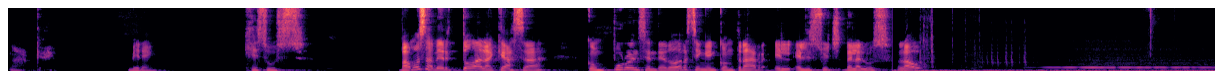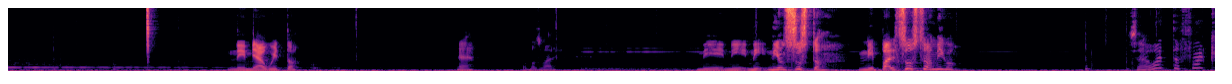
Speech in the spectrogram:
Ok. Miren. Jesús. Vamos a ver toda la casa con puro encendedor sin encontrar el, el switch de la luz. Hello. Ni me agüito. Eh, vamos mal. Ni, ni, ni, ni un susto. Ni para el susto, amigo. O sea, what the fuck?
